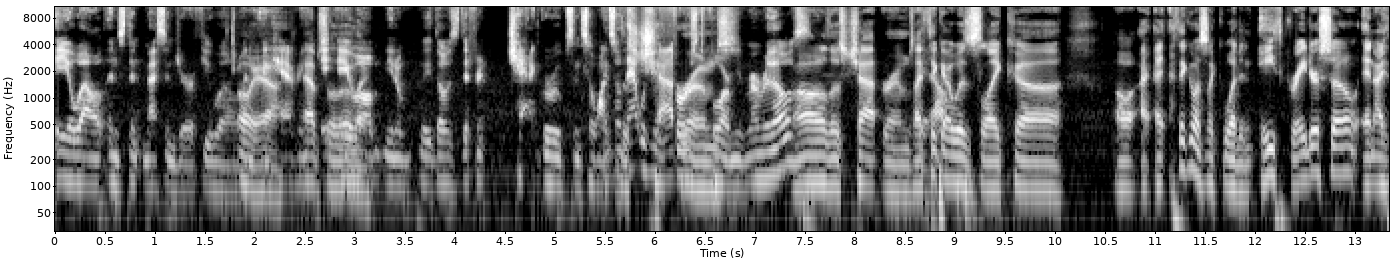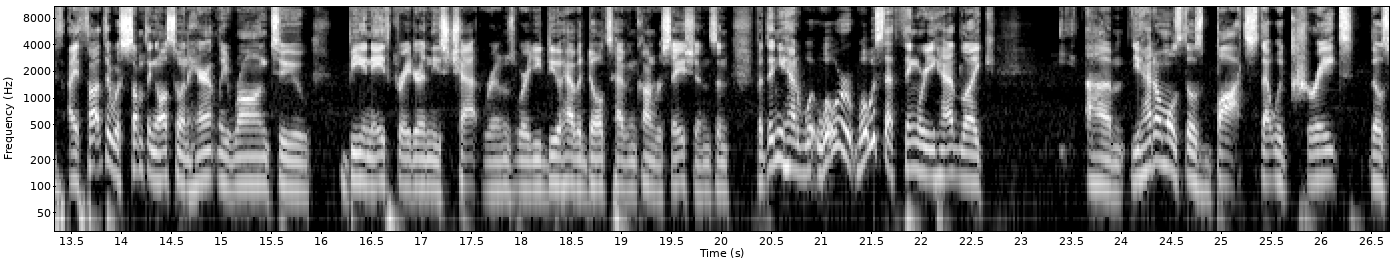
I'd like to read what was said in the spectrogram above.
AOL Instant Messenger, if you will. Oh and, yeah, and having absolutely. AOL, you know, those different chat groups and so on. So those that was the first rooms. form. You remember those? Oh, those chat rooms. I think I was like. Uh, oh, I, I, think it was like what an eighth grade or so, and I I thought there was something also inherently wrong to be an eighth grader in these chat rooms where you do have adults having conversations, and but then you had what, what were what was that thing where you had like. Um, you had almost those bots that would create those,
